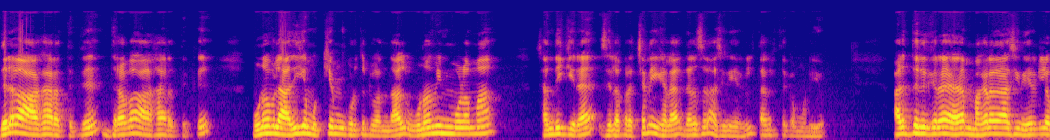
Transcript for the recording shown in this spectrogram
திரவ ஆகாரத்துக்கு திரவ ஆகாரத்துக்கு உணவில் அதிக முக்கியம் கொடுத்துட்டு வந்தால் உணவின் மூலமாக சந்திக்கிற சில பிரச்சனைகளை தனுசு ராசி தவிர்த்துக்க முடியும். அடுத்து இருக்கிற மகர ராசி நேர்களை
